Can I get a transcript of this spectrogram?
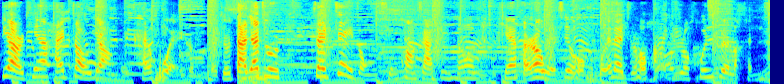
第二天还照样得开会什么的，就大家就是在这种情况下进行了五天。反正我记得我回来之后好像是昏睡了很久。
